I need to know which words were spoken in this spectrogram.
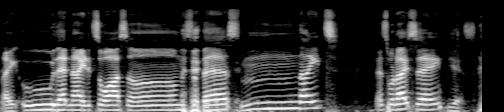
Like, ooh, that night, it's so awesome. It's the best. mm, night. That's what I say. Yes.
